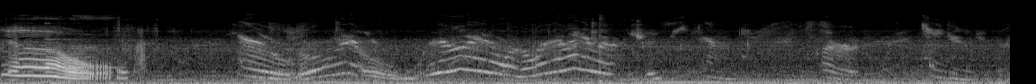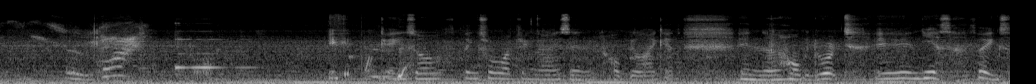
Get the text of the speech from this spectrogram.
yeah. If you Okay, so thanks for watching, guys, and hope you like it, and uh, hope it worked. And yes, thanks.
